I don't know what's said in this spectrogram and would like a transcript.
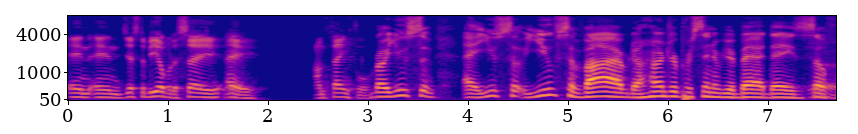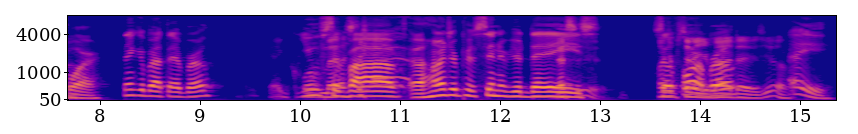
and and just to be able to say, hey, I'm thankful. Bro, you su- hey, you su- you've survived hundred percent of your bad days so far. Think about that, bro. Okay, quote You've master. survived hundred percent of your days. 100% so of far, your bro. bad days, yeah. Hey,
